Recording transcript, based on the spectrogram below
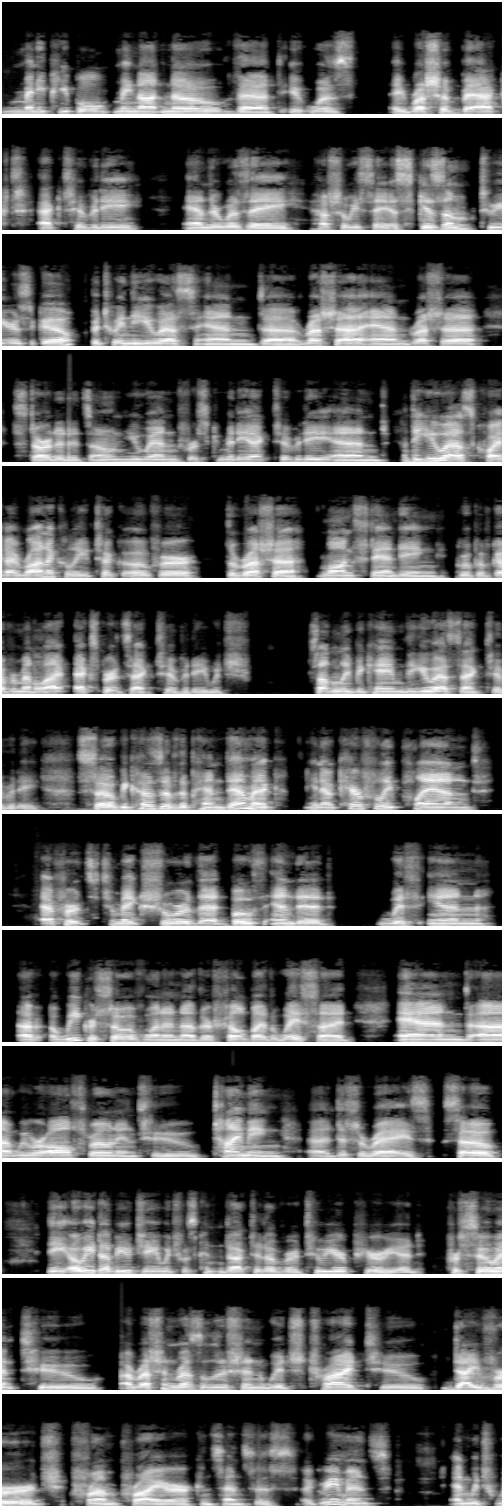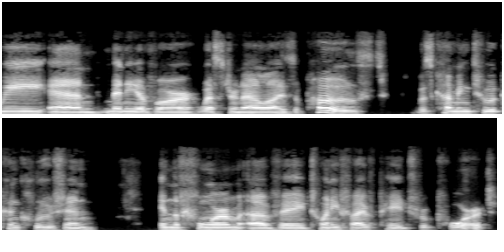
many people may not know that it was a Russia backed activity. And there was a, how shall we say, a schism two years ago between the US and uh, Russia. And Russia started its own UN First Committee activity. And the US, quite ironically, took over the Russia longstanding group of governmental experts activity, which suddenly became the US activity. So, because of the pandemic, you know, carefully planned efforts to make sure that both ended within a, a week or so of one another fell by the wayside. And uh, we were all thrown into timing uh, disarrays. So, the OEWG, which was conducted over a two year period, pursuant to a Russian resolution which tried to diverge from prior consensus agreements and which we and many of our Western allies opposed, was coming to a conclusion in the form of a 25 page report,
